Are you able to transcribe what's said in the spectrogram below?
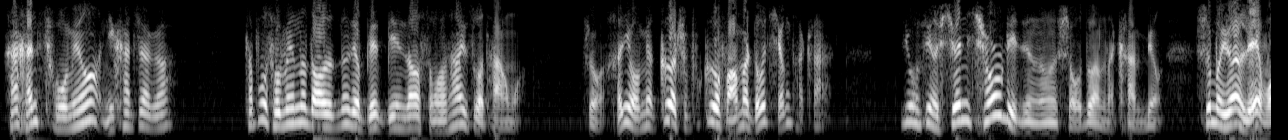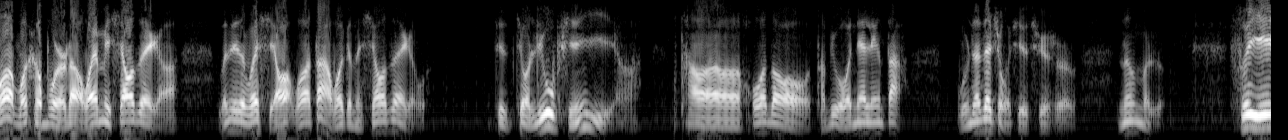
还很出名。你看这个，他不出名那到那就别别人到生活堂去坐堂嘛，是吧？很有名，各处各方面都请他看，用这种悬球的这种手段来看病，什么原理我我可不知道，我也没学这个啊。问题是我小我大我跟他学这个了，这叫刘品一啊。他活到他比我年龄大，五十年代中期去世了，那么。所以，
